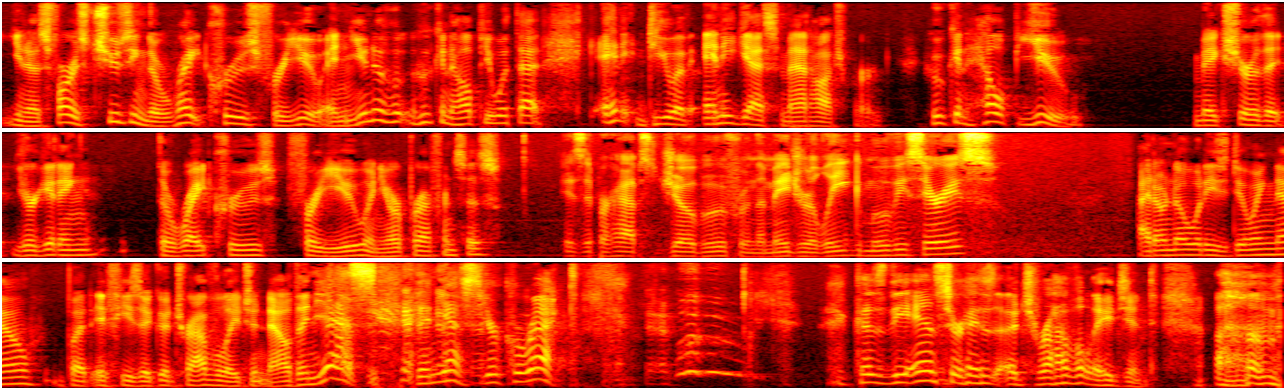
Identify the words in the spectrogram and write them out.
You know, as far as choosing the right cruise for you, and you know who, who can help you with that. Any, do you have any guess, Matt Hochberg, who can help you make sure that you're getting the right cruise for you and your preferences? Is it perhaps Jobu from the Major League movie series? I don't know what he's doing now, but if he's a good travel agent now, then yes, then yes, you're correct. Because the answer is a travel agent. Um,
